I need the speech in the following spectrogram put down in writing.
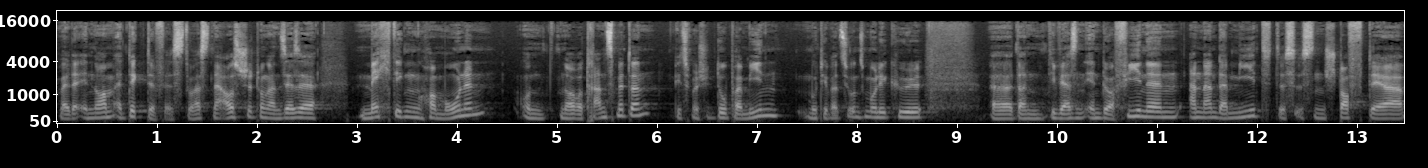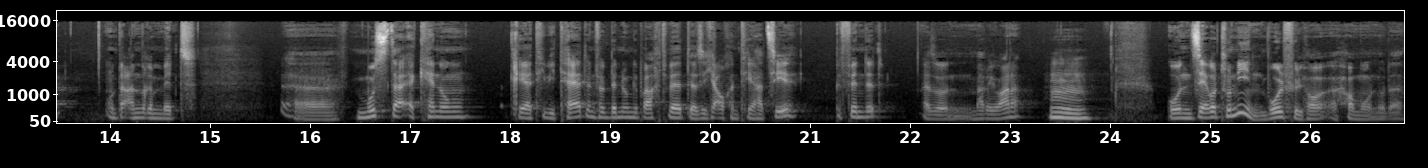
weil der enorm addictive ist. Du hast eine Ausschüttung an sehr, sehr mächtigen Hormonen und Neurotransmittern, wie zum Beispiel Dopamin, Motivationsmolekül, äh, dann diversen Endorphinen, Anandamid, das ist ein Stoff, der unter anderem mit äh, Mustererkennung, Kreativität in Verbindung gebracht wird, der sich auch in THC befindet, also in Marihuana. Hm. Und Serotonin, Wohlfühlhormon oder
